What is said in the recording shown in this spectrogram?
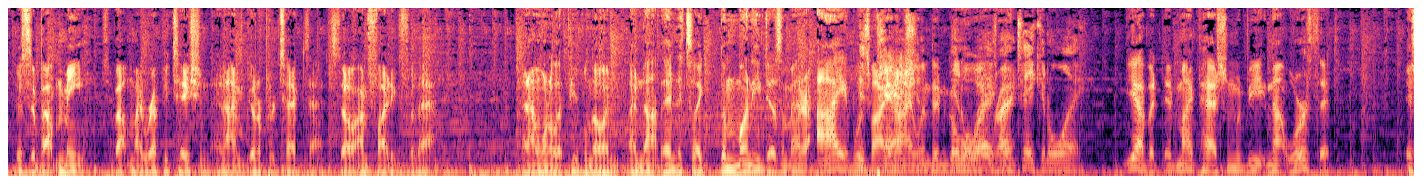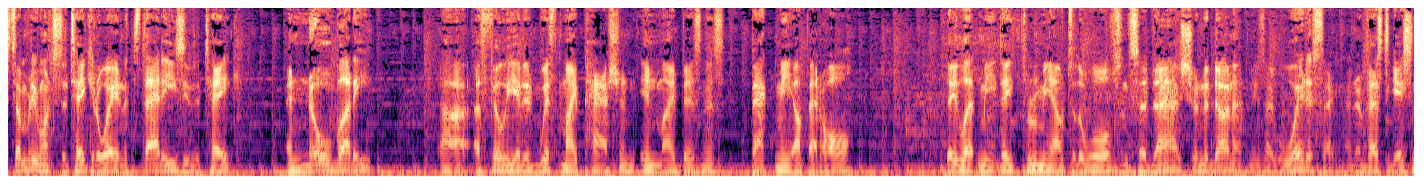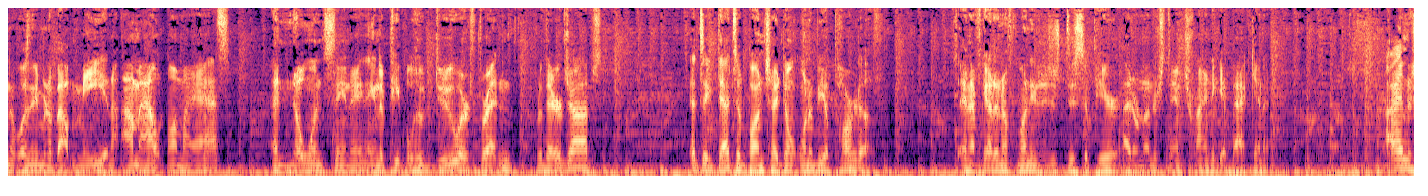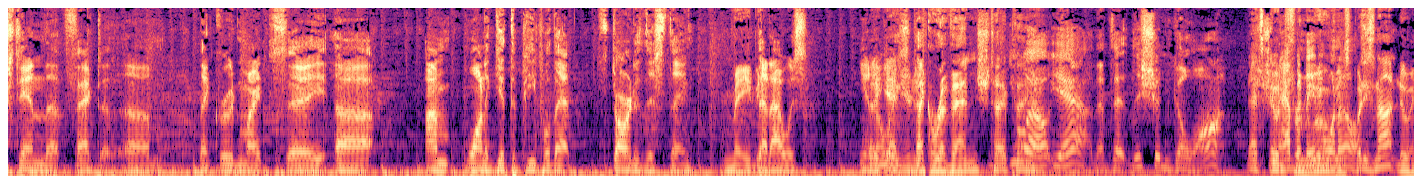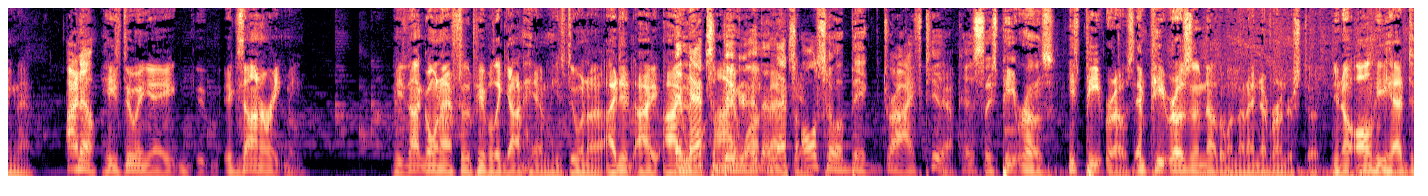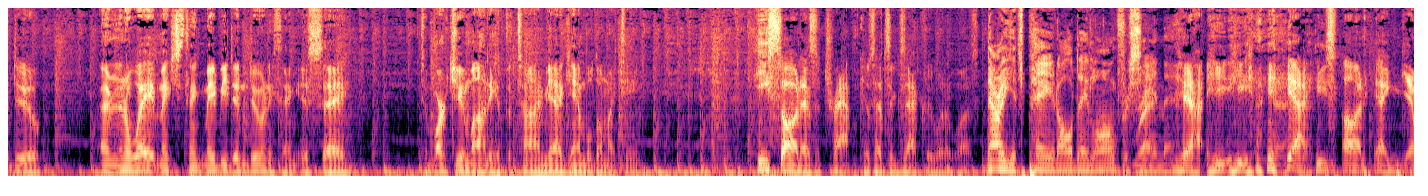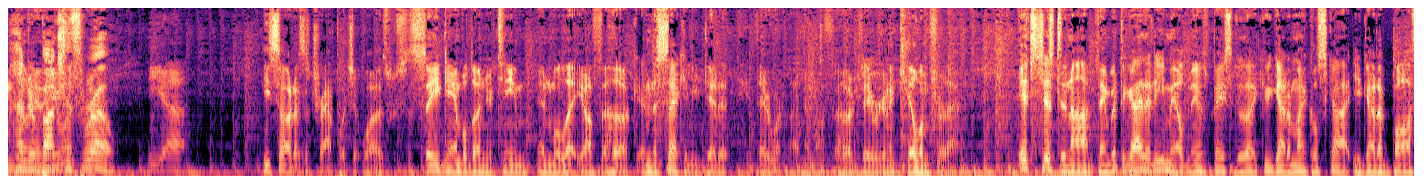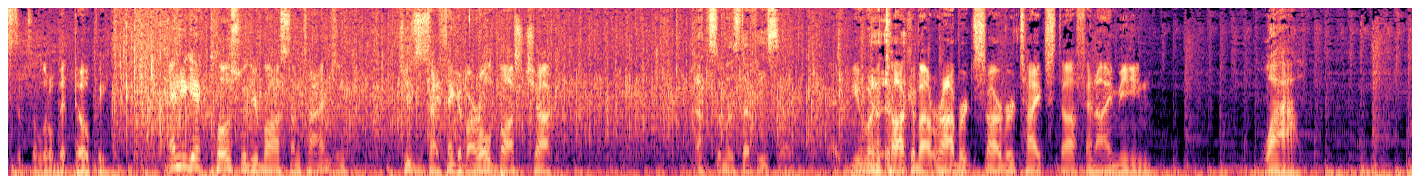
It's about me. It's about my reputation, and I'm going to protect that. So I'm fighting for that." And I want to let people know I'm, I'm not. And it's like the money doesn't matter. I would His buy an passion, island and go in a way, away. has been taken away. Yeah, but uh, my passion would be not worth it. If somebody wants to take it away and it's that easy to take, and nobody uh, affiliated with my passion in my business backed me up at all, they let me, they threw me out to the wolves and said, nah, I shouldn't have done it. And he's like, wait a second, an investigation that wasn't even about me, and I'm out on my ass, and no one's saying anything. And the people who do are threatened for their jobs. That's a that's a bunch I don't want to be a part of. And I've got enough money to just disappear. I don't understand trying to get back in it. I understand the fact that, um, that Gruden might say, uh, "I'm want to get the people that started this thing Maybe that I was." You But know, again, was- you're like a revenge type thing. well, yeah, that, that this shouldn't go on. That's it shouldn't good for happen to movies, anyone else. but he's not doing that. I know. He's doing a exonerate me. He's not going after the people that got him. He's doing a I did I I and that's a want- I big, want and that's in. also a big drive too. Yeah. Because So he's Pete Rose. He's Pete Rose, and Pete Rose is another one that I never understood. You know, all he had to do, and in a way, it makes you think maybe he didn't do anything. Is say to Bart Giamatti at the time, "Yeah, I gambled on my team." He saw it as a trap because that's exactly what it was. now he gets paid all day long for saying that. Yeah, he he yeah he saw it. Yeah, he can gamble. Hundred bucks a throw. He uh, he saw it as a trap, which it was. Which is say you gambled on your team and we'll let you off the hook. And the second he did it, they weren't letting him off the hook. They were going to kill him for that. It's just an odd thing. But the guy that emailed me was basically like, you got a Michael Scott, you got a boss that's a little bit dopey. And you get close with your boss sometimes. And Jesus, I think of our old boss, Chuck. Some of the stuff he said. You want to talk about Robert Sarver type stuff, and I mean, wow.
